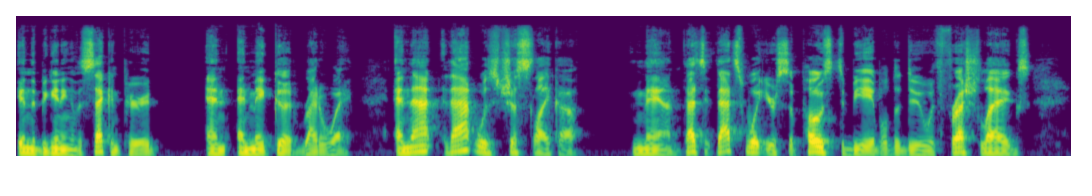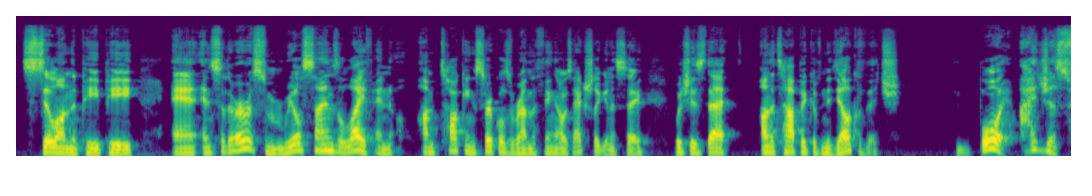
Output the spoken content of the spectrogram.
in the beginning of the second period and and make good right away. And that that was just like a man. That's that's what you're supposed to be able to do with fresh legs, still on the PP. And and so there are some real signs of life. And I'm talking circles around the thing I was actually going to say, which is that on the topic of Nedeljkovic, boy, I just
